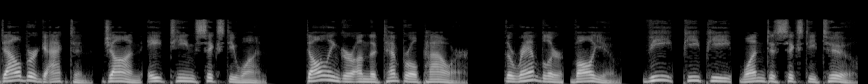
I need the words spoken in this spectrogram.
Dalberg Acton, John 1861. Dollinger on the Temporal Power. The Rambler, Vol. V, pp. 1–62.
